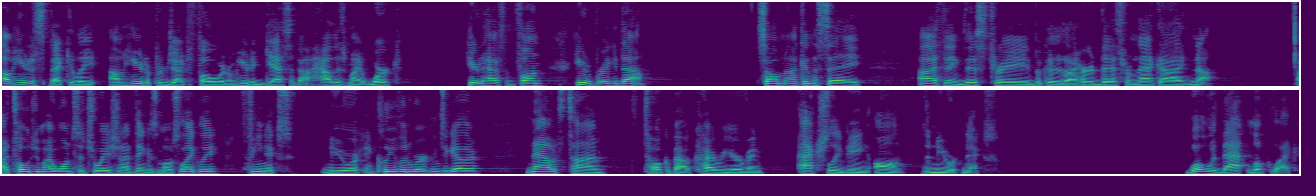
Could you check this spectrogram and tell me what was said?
I'm here to speculate. I'm here to project forward. I'm here to guess about how this might work. Here to have some fun. Here to break it down. So I'm not going to say, I think this trade because I heard this from that guy. No. I told you my one situation I think is most likely Phoenix, New York, and Cleveland working together. Now it's time to talk about Kyrie Irving actually being on the New York Knicks. What would that look like?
